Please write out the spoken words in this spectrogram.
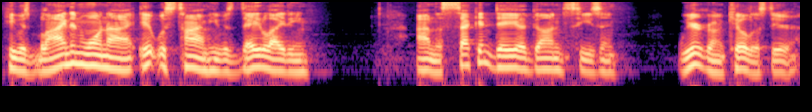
He was blind in one eye. It was time. He was daylighting on the second day of gun season. We're going to kill this deer.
